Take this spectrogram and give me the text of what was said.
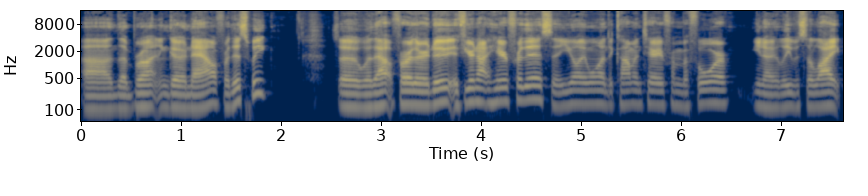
uh, the brunt and go now for this week. So without further ado, if you're not here for this and you only wanted the commentary from before, you know, leave us a like.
